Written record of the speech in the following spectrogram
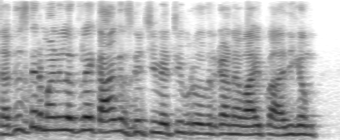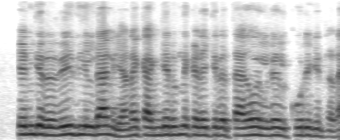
சத்தீஸ்கர் மாநிலத்திலே காங்கிரஸ் கட்சி வெற்றி பெறுவதற்கான வாய்ப்பு அதிகம் என்கிற ரீதியில் தான் எனக்கு அங்கிருந்து கிடைக்கிற தகவல்கள் கூறுகின்றன.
